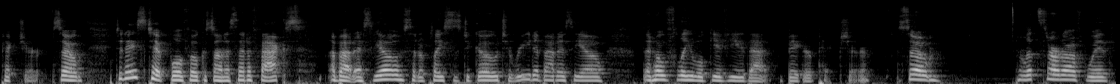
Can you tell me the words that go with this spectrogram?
picture. So today's tip will focus on a set of facts about SEO, a set of places to go to read about SEO that hopefully will give you that bigger picture. So let's start off with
